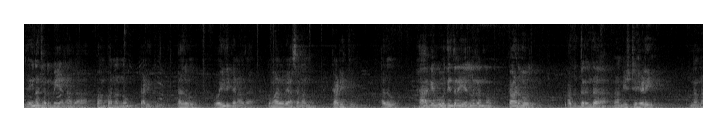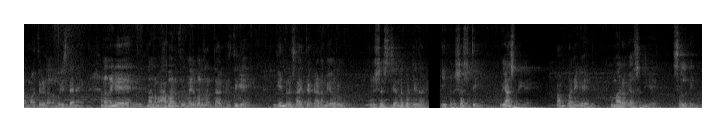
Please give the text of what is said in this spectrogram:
ಜೈನ ಧರ್ಮೀಯನಾದ ಪಂಪನನ್ನು ಕಾಡಿತು. ಅದು ವೈದಿಕನಾದ ಕುಮಾರವ್ಯಾಸನನ್ನು ಕಾಡಿತು. ಅದು ಹಾಗೆ ಓದಿದರೆ ಎಲ್ಲರನ್ನು ಕಾಣಬಹುದು. ಆದ್ದರಿಂದ ನಾನು ಇಷ್ಟು ಹೇಳಿ ನನ್ನ ಮಾತುಗಳನ್ನು ಮುಗಿಸ್ತೇನೆ. ನನಗೆ ನಾನು ಮಹಾಭಾರತದ ಮೇಲೆ ಬರೆದಂತಹ ಕೃತಿಗೆ ಕೇಂದ್ರ ಸಾಹಿತ್ಯ ಅಕಾಡೆಮಿಯವರು ಪ್ರಶಸ್ತಿಯನ್ನು ಕೊಟ್ಟಿದ್ದಾರೆ. ಈ ಪ್ರಶಸ್ತಿ ವ್ಯಾಸರಿಗೆ ಪಂಪನಿಗೆ, ಕುಮಾರವ್ಯಾಸನಿಗೆ ಸಲ್ಲಬೇಕು.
